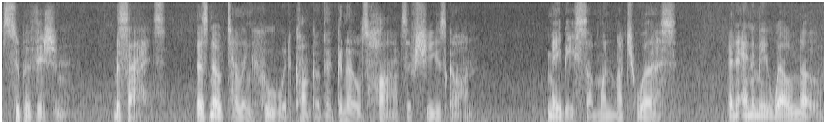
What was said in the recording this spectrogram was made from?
supervision. Besides, there's no telling who would conquer the Gnoll's hearts if she's gone. Maybe someone much worse. An enemy well known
